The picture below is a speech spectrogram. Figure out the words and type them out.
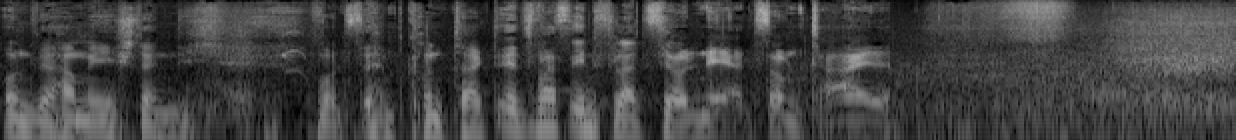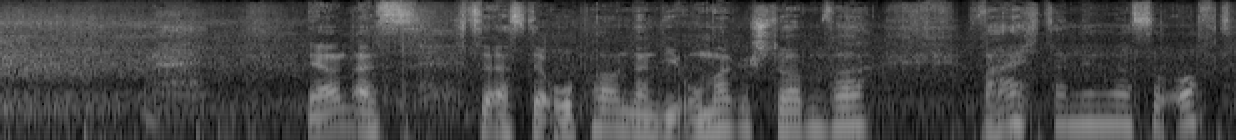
Und wir haben eh ständig WhatsApp-Kontakt. Etwas inflationär zum Teil. Ja, und als zuerst der Opa und dann die Oma gestorben war, war ich dann immer so oft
